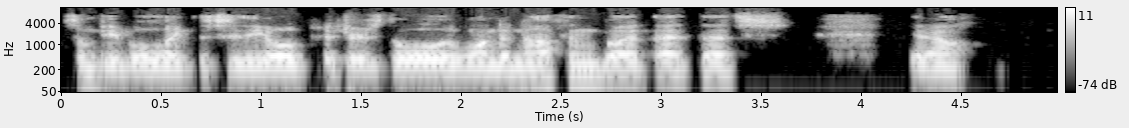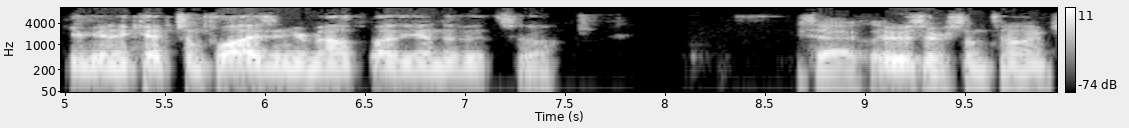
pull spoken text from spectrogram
some people like to see the old pitchers duel at one to nothing, but that that's you know you're gonna catch some flies in your mouth by the end of it. So exactly loser sometimes.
